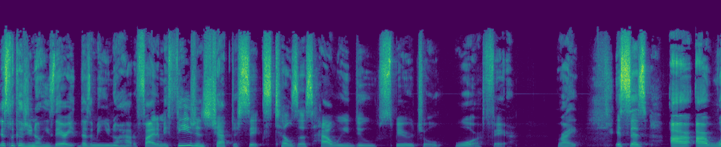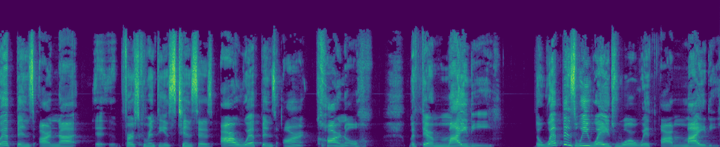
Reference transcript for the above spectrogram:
Just because you know he's there doesn't mean you know how to fight him. Ephesians chapter 6 tells us how we do spiritual warfare, right? It says our, our weapons are not First Corinthians 10 says, Our weapons aren't carnal, but they're mighty. The weapons we wage war with are mighty.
